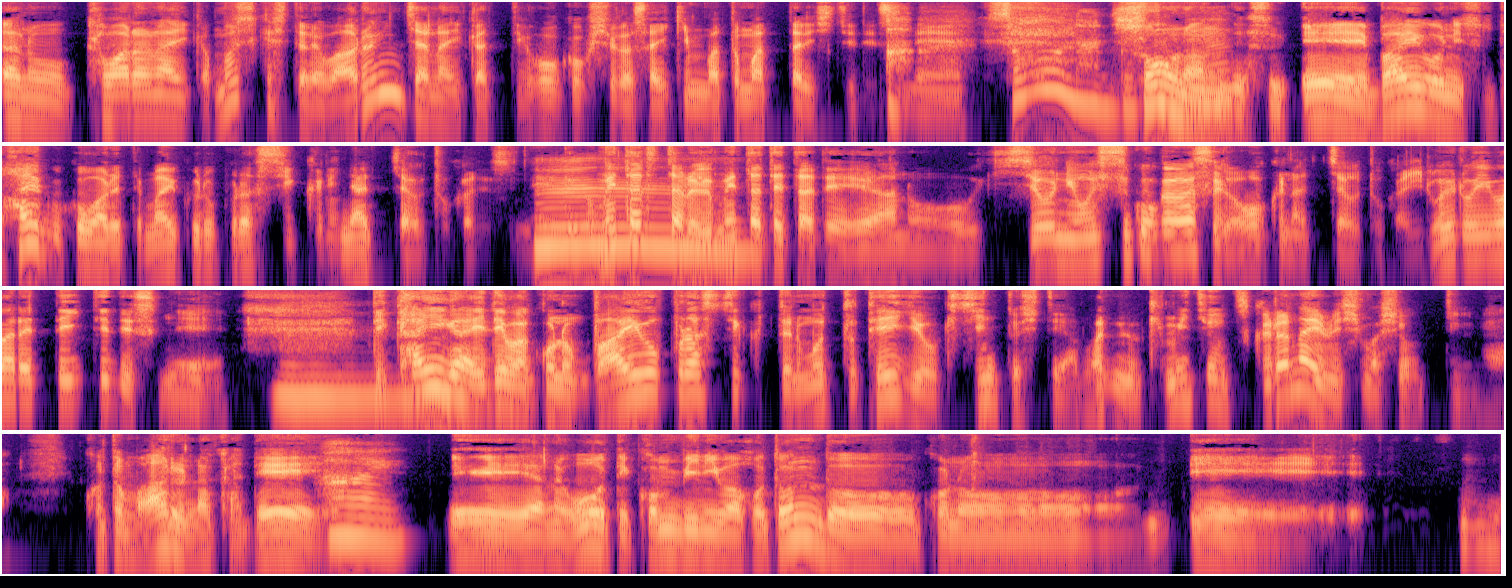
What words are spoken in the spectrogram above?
あの、変わらないか、もしかしたら悪いんじゃないかっていう報告書が最近まとまったりしてですね。そうなんですね。そうなんです。ええー、バイオにすると早く壊れてマイクロプラスチックになっちゃうとかですね。埋め立てたら埋め立てたで、あの、非常に温室効果ガスが多くなっちゃうとか、いろいろ言われていてですね。で、海外ではこのバイオプラスチックっていうのもっと定義をきちんとしてあまりの気道を作らないようにしましょうっていうようなこともある中で、はい。えー、あの、大手コンビニはほとんど、この、えー、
